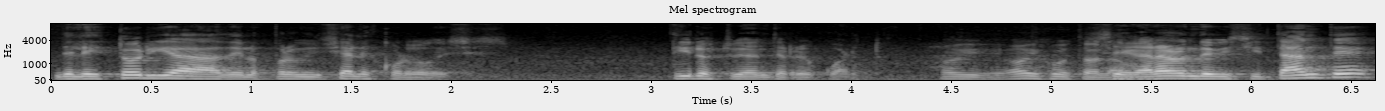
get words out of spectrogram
de la historia de los provinciales cordobeses. Tiro Estudiante Río Cuarto. Hoy, hoy justo Se ganaron de visitante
